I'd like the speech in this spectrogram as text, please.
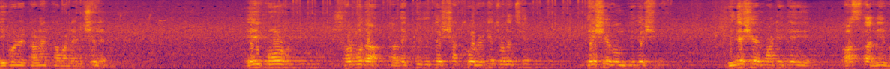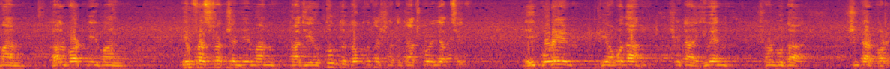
এই করে কর্নেল কমান্ডেন্ট ছিলেন। এই কোর সর্বদা তাদের কৃতিত্বের স্বাক্ষর রেখে চলেছে। দেশে এবং বিদেশে বিদেশের মাটিতে রাস্তা নির্মাণ, কালভার্ট নির্মাণ ইনফ্রাস্ট্রাকচার নির্মাণ কাজে অত্যন্ত দক্ষতার সাথে কাজ করে যাচ্ছে। এই বোর্ডের যে অবদান, সেটা ইউএন সর্বদা স্বীকার করে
